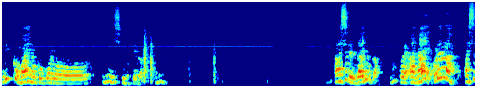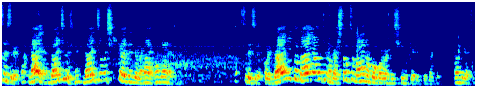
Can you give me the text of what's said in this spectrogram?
一個前の心に意識向けるわけですね。あ、失礼、大丈夫か？これ、あ、ない、これは、あ、失礼する。ない、第一ですね。第一無識改善度がない。問題ないですね。失礼する。これ、第二と第四っていうのが一つ前の心に意識向けるっていうだけです。勘違いです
